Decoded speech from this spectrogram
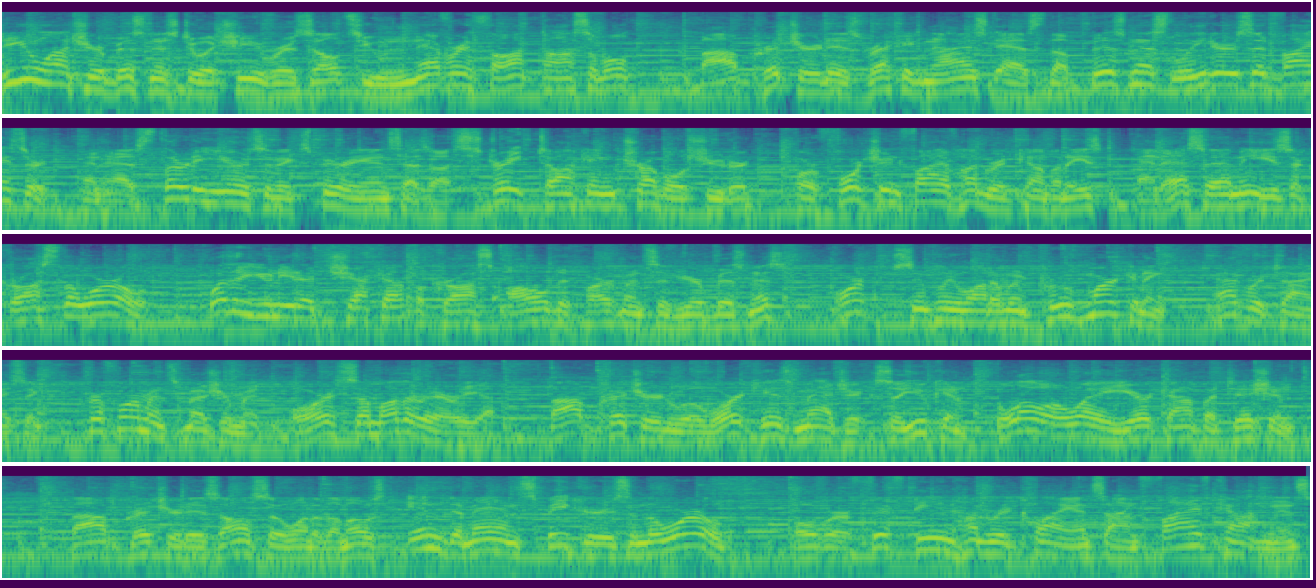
Do you want your business to achieve results you never thought possible? Bob Pritchard is recognized as the Business Leader's Advisor and has 30 years of experience as a straight talking troubleshooter for Fortune 500 companies and SMEs across the world. Whether you need a checkup across all departments of your business or simply want to improve marketing, advertising, performance measurement, or some other area, Bob Pritchard will work his magic so you can blow away your competition. Bob Pritchard is also one of the most in demand speakers in the world. Over 1,500 clients on five continents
